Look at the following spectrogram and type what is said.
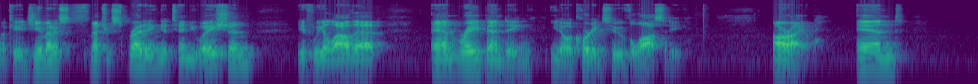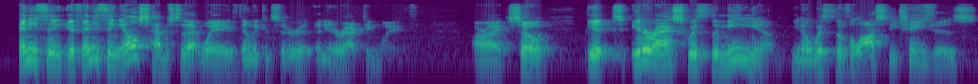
Okay, geometric metric spreading, attenuation, if we allow that, and ray bending, you know, according to velocity. All right, and anything if anything else happens to that wave, then we consider it an interacting wave. All right, so it interacts with the medium, you know, with the velocity changes,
